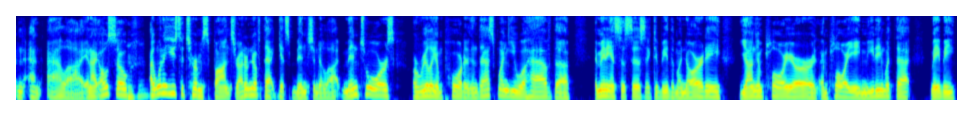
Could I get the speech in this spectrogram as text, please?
an, an ally, and I also Mhm. I want to use the term sponsor. I don't know if that gets mentioned a lot. Mentors are really important, and that's when you will have the. In many instances, it could be the minority young employer or employee meeting with that maybe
